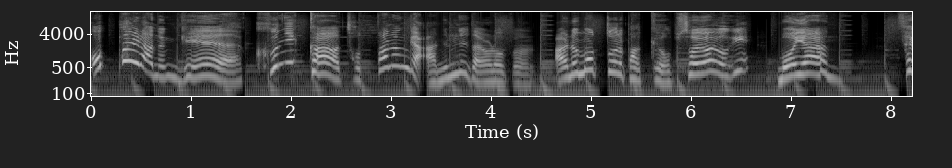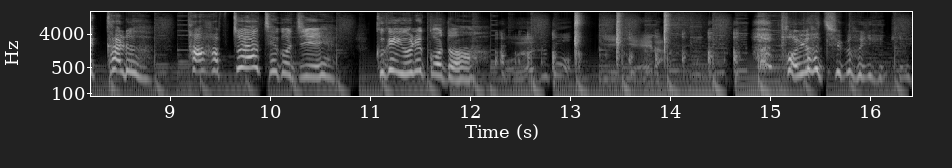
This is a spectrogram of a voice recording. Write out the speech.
오빠이라는 게 그니까 좋다는 게 아닙니다 여러분. 아르모토르밖에 없어요 여기 뭐야 세카르 다 합쳐야 최고지 그게 요리거든 보여주고 얘기해라. 보여주고 얘기해.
